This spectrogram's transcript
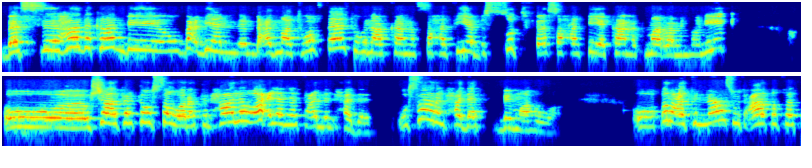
بس هذا كان بي وبعدين بعد ما توفت وهناك كانت صحفيه بالصدفة صحفية كانت مرة من هناك وشافته وصورت الحالة وأعلنت عن الحدث وصار الحدث بما هو. وطلعت الناس وتعاطفت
